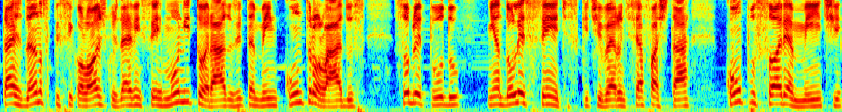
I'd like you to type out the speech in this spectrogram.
Tais danos psicológicos devem ser monitorados e também controlados, sobretudo em adolescentes que tiveram de se afastar compulsoriamente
